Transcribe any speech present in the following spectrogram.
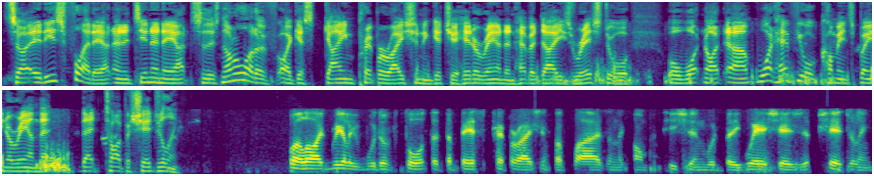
So it is flat out and it's in and out. So there's not a lot of, I guess, game preparation and get your head around and have a day's rest or or whatnot. Um, what have your comments been around that that type of scheduling? Well, I really would have thought that the best preparation for players in the competition would be where scheduling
